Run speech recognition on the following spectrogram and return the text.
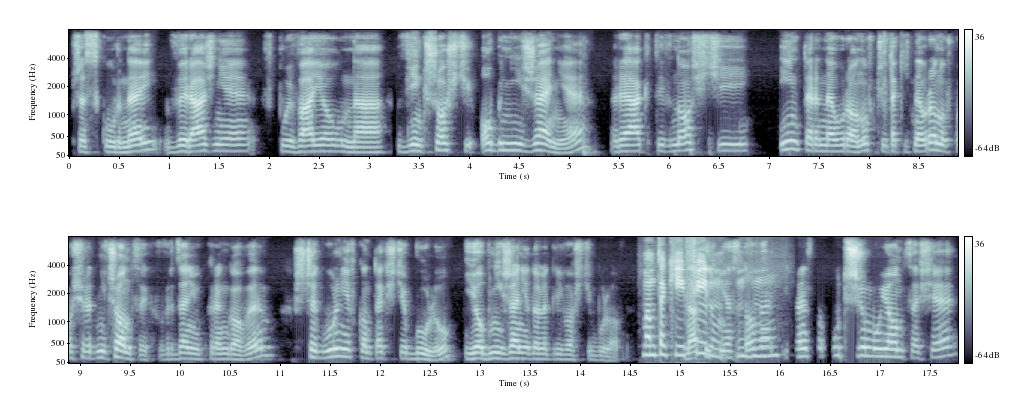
przezskórnej wyraźnie wpływają na w większości obniżenie reaktywności interneuronów, czyli takich neuronów pośredniczących w rdzeniu kręgowym, szczególnie w kontekście bólu i obniżenie dolegliwości bólowej. Mam taki film. Natychmiastowe -hmm. i często utrzymujące się,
